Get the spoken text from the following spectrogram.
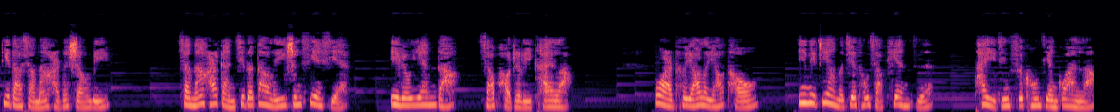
递到小男孩的手里。小男孩感激的道了一声谢谢，一溜烟的小跑着离开了。沃尔特摇了摇头，因为这样的街头小骗子他已经司空见惯了。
